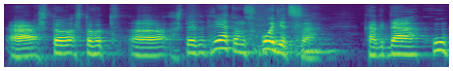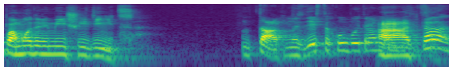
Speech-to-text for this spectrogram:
а, что, что, вот, а, что этот ряд, он сходится, когда q по модулю меньше единицы. Так, но здесь-то q будет равно. А та-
